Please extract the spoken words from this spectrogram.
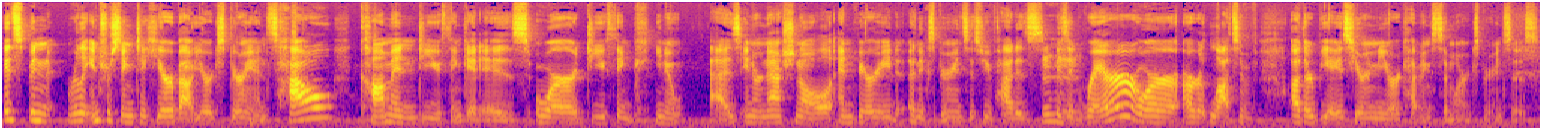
It's been really interesting to hear about your experience. How common do you think it is, or do you think you know? As international and varied an experience as you've had is mm-hmm. is it rare or are lots of other BAs here in New York having similar experiences?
